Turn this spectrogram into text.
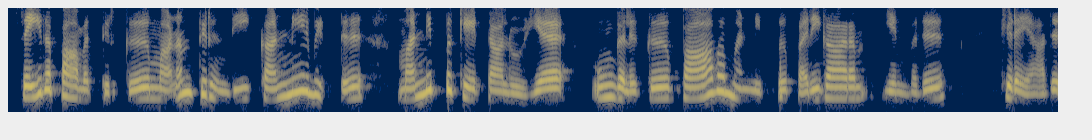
செய்த பாவத்திற்கு மனம் திருந்தி கண்ணீர் விட்டு மன்னிப்பு கேட்டாலொழிய உங்களுக்கு பாவ மன்னிப்பு பரிகாரம் என்பது கிடையாது.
